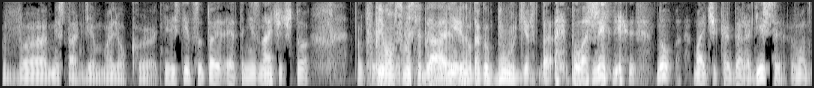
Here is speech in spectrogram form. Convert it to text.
в местах, где малек э, нерестится, то это не значит, что... В прямом смысле поедают. Да, они да. ему такой бургер да, положили. Ну, мальчик, когда родишься, вот,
